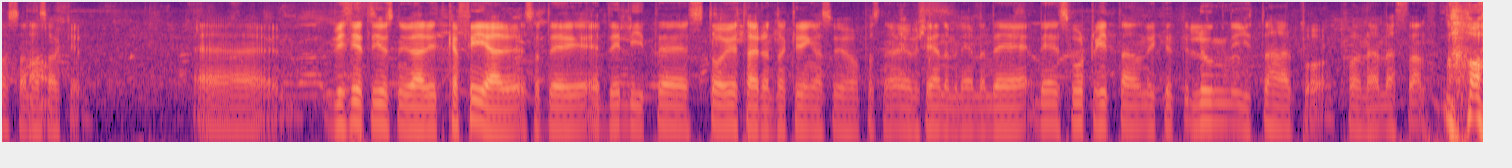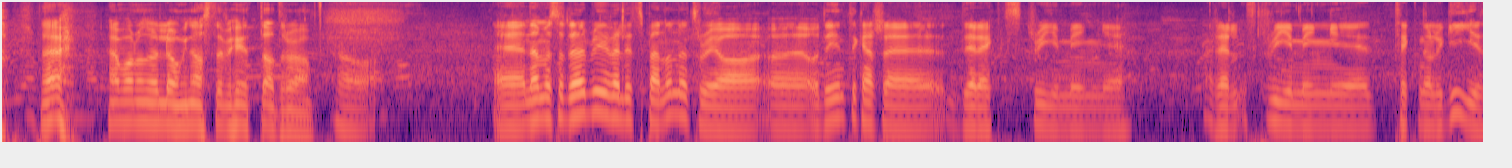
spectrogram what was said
och sådana Ja. saker. Eh, vi sitter just nu här i ett café här, så det, är- det är lite stojigt här runt omkring oss jag hoppas ni har överseende med det. Men det, är- det är svårt att hitta en riktigt lugn yta här på, på den här mässan. Ja, det här var nog det lugnaste vi hittade tror jag. Ja. Eh, nej men så det blir väldigt spännande tror jag eh, och det är inte kanske direkt streaming eh, streamingteknologi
